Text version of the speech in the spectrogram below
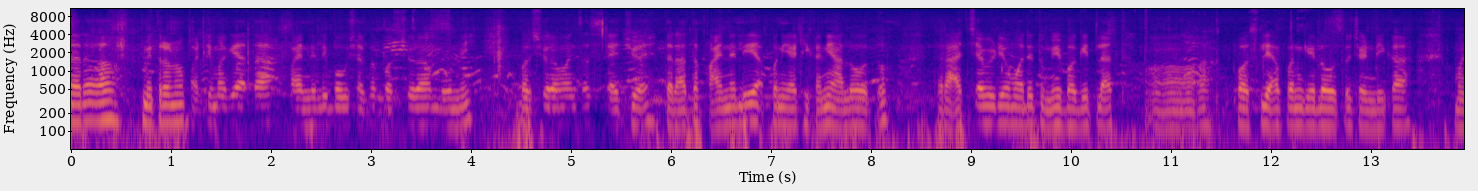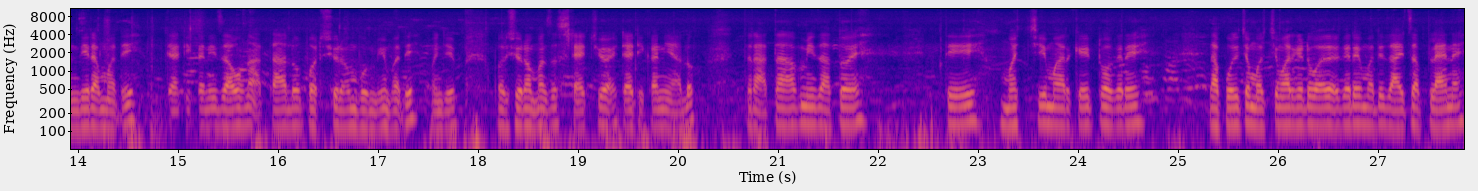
तर मित्रांनो पाठीमागे आता फायनली बघू शकतो परशुराम भूमी परशुरामांचा स्टॅच्यू आहे. तर आता फायनली आपण या ठिकाणी आलो होतो. तर आजच्या व्हिडिओमध्ये तुम्ही बघितलात फर्स्टली आपण गेलो होतो चंडिका मंदिरामध्ये. त्या ठिकाणी जाऊन आता आलो परशुराम भूमीमध्ये. म्हणजे परशुरामाचा स्टॅच्यू आहे त्या ठिकाणी आलो. तर आता मी जातो आहे ते मच्छी मार्केट वगैरे दापोलीच्या मच्छी मार्केट वगैरेमध्ये जायचा प्लॅन आहे.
